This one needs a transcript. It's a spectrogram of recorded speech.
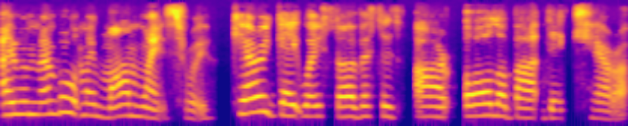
I remember what my mom went through. Carer Gateway services are all about the carer.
